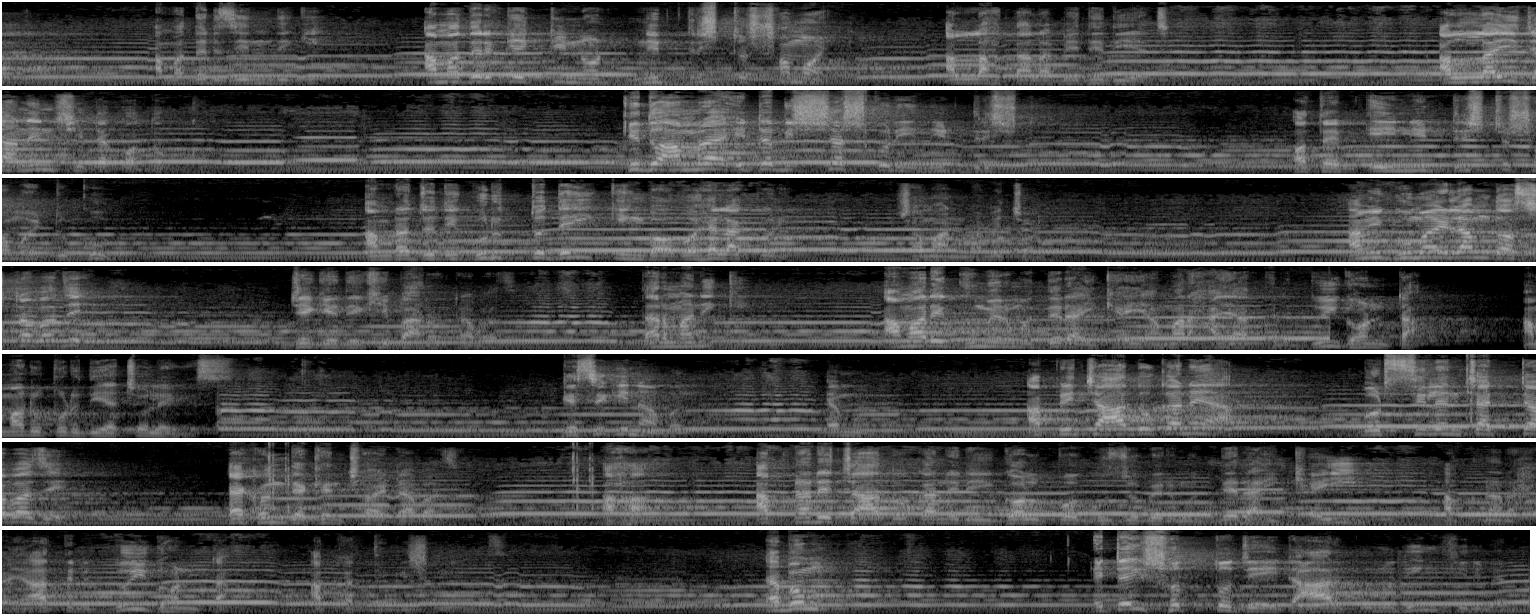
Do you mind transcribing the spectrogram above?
আমাদের জিন্দিগি, আমাদেরকে একটি নির্দিষ্ট সময় আল্লাহ তালা বেঁধে দিয়েছে। আল্লাহই জানেন সেটা কতক্ষণ। কিন্তু আমরা এটা বিশ্বাস করি নির্দিষ্ট। অতএব এই নির্দিষ্ট সময়টুকু আমরা যদি গুরুত্ব দেই কিংবা অবহেলা করি, সমানভাবে চলে। আমি ঘুমাইলাম দশটা বাজে, জেগে দেখি বারোটা বাজে। তার মানে কি? আমার এই ঘুমের মধ্যে রাইখাই আমার হায়াতের দুই ঘণ্টা আমার উপর দিয়ে চলে গেছে। গেছে কি না বল? এমন। আপনি চা দোকানে বসছিলেন চারটা বাজে, এখন দেখেন ছয়টা বাজে। আহা, আপনার চা দোকানের এই গল্প গুজবের মধ্যে রাইখাই আপনার হায়াতের দুই ঘণ্টা আপনার থেকে এবং এটাই সত্য যে এটা আর কোনোদিন ফিরবে না।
